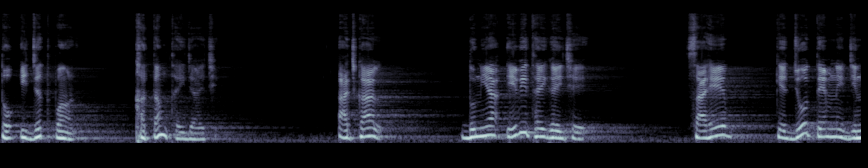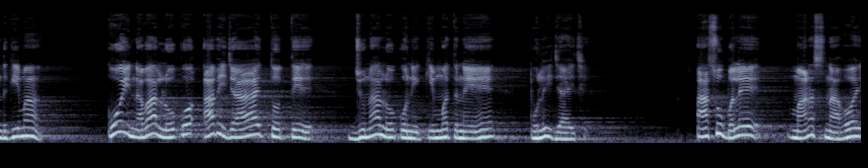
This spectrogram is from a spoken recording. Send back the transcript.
તો ઇજ્જત પણ ખતમ થઈ જાય છે. આજકાલ દુનિયા એવી થઈ ગઈ છે, સાહેબ, કે જો તેમની જિંદગીમાં કોઈ નવા લોકો આવી જાય તો તે જૂના લોકોની કિંમતને ભૂલી જાય છે. આંસુ ભલે માણસના હોય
